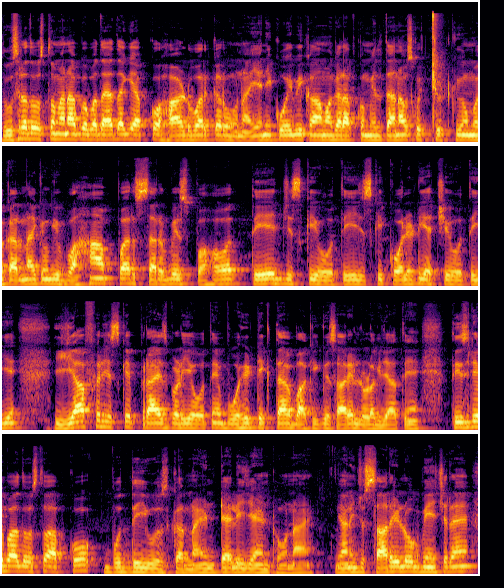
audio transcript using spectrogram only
दूसरा दोस्तों, मैंने आपको बताया था कि आपको हार्ड वर्कर होना, यानी कोई भी काम अगर आपको मिलता है ना, उसको चुटकियों में करना है, क्योंकि वहाँ पर सर्विस बहुत तेज़ जिसकी होती है, जिसकी क्वालिटी अच्छी होती है, या फिर जिसके प्राइस बढ़िया होते हैं वही टिकता है, बाकी के सारे लुढ़क जाते हैं। तीसरी बात दोस्तों, आपको बुद्धि यूज़ करना है इंटेलिजेंट होना है। यानी जो सारे लोग बेच रहे हैं,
